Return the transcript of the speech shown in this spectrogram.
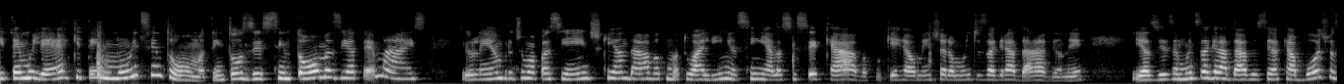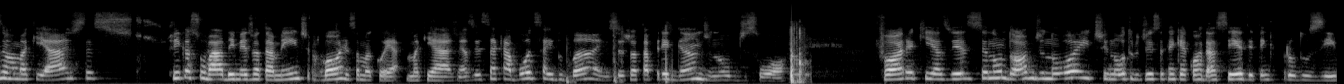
E tem mulher que tem muito sintoma, tem todos esses sintomas e até mais. Eu lembro de uma paciente que andava com uma toalhinha assim, ela se secava, porque realmente era muito desagradável, né? E às vezes é muito desagradável, você acabou de fazer uma maquiagem, você fica suada imediatamente, borra essa maquiagem. Às vezes você acabou de sair do banho, você já está pregando de novo de suor. Fora que às vezes você não dorme de noite, no outro dia você tem que acordar cedo e tem que produzir.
